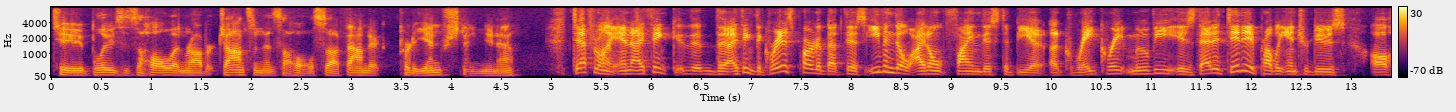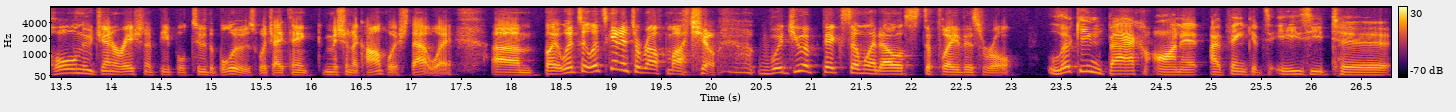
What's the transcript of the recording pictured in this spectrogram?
to blues as a whole and Robert Johnson as a whole. So I found it pretty interesting, you know. Definitely, and I think the, the I think the greatest part about this, even though I don't find this to be a, a great great movie, is that it did it probably introduce a whole new generation of people to the blues, which I think mission accomplished that way. Um, but let's let's get into Ralph Macchio. Would you have picked someone else to play this role? Looking back on it, I think it's easy to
